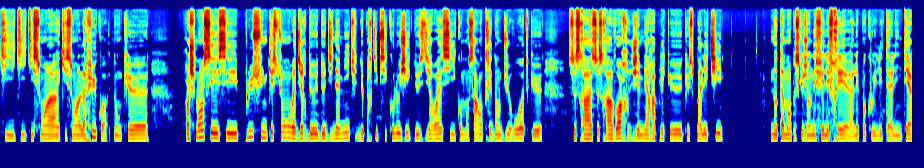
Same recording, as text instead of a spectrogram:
qui, qui, qui sont à, qui sont à l'affût, quoi. Donc, franchement, c'est, c'est plus une question, on va dire, de, de dynamique, de partie psychologique, de se dire, ouais, s'il commence à rentrer dans le dur ou autre, que ce sera, ce sera à voir. J'aime bien rappeler que, que Spalletti, notamment parce que j'en ai fait les frais à l'époque où il était à l'Inter,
